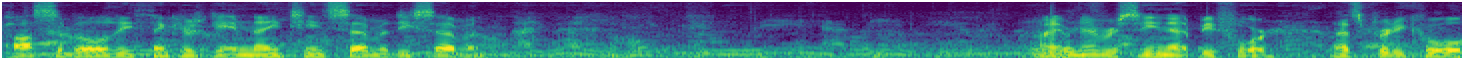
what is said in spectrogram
Possibility Thinkers Game, 1977. I have never seen that before. That's pretty cool.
